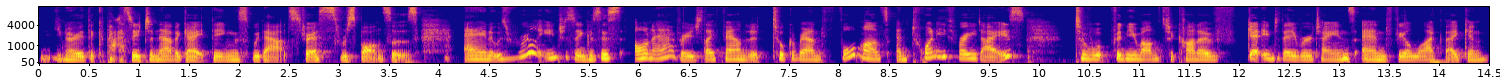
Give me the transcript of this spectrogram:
you know the capacity to navigate things without stress responses. And it was really interesting because this, on average, they found that it took around four months and 23 days to, for new mums to kind of get into their routines and feel like they can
